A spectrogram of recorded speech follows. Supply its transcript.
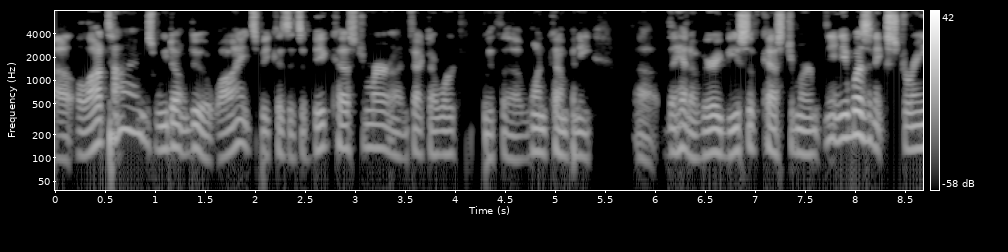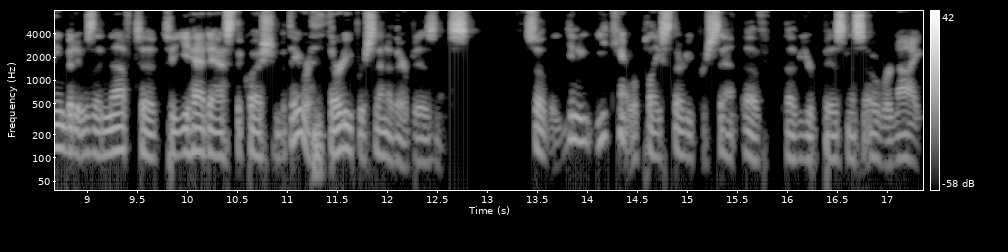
Uh, a lot of times we don't do it. Why? It's because it's a big customer. in fact, I worked with uh, one company uh, they had a very abusive customer. It wasn't extreme, but it was enough to, to you had to ask the question. But they were thirty percent of their business, so you know you can't replace thirty percent of of your business overnight.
